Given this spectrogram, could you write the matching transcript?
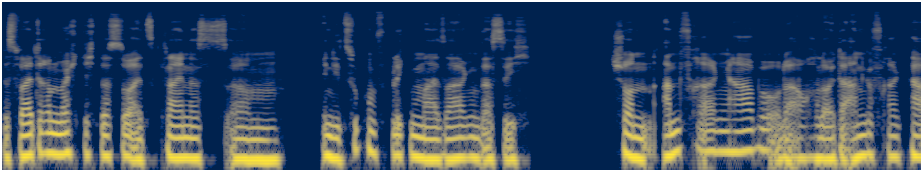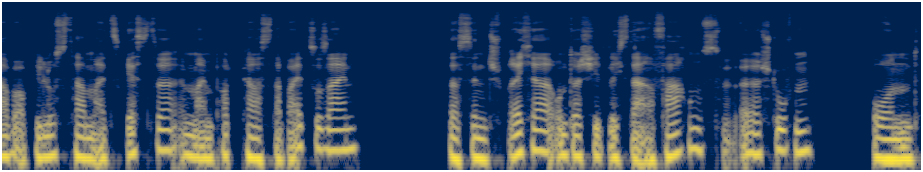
Des Weiteren möchte ich das so als kleines ähm, in die Zukunft blicken mal sagen, dass ich schon Anfragen habe oder auch Leute angefragt habe, ob die Lust haben, als Gäste in meinem Podcast dabei zu sein. Das sind Sprecher unterschiedlichster Erfahrungsstufen und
